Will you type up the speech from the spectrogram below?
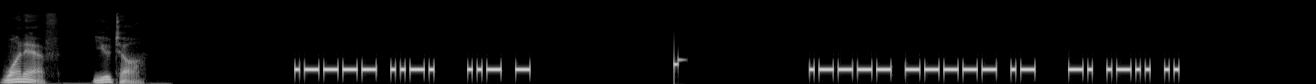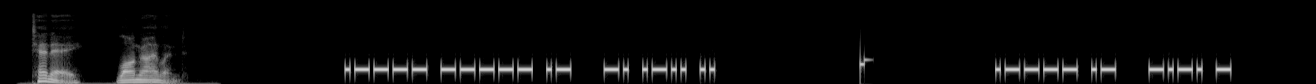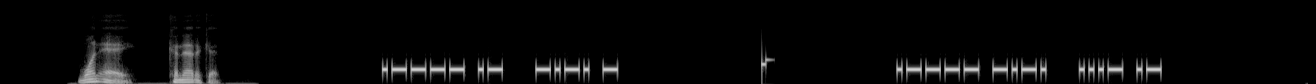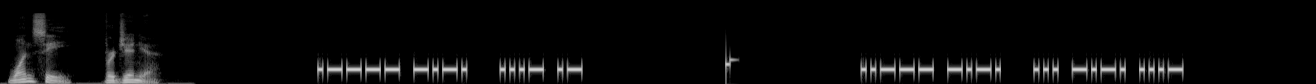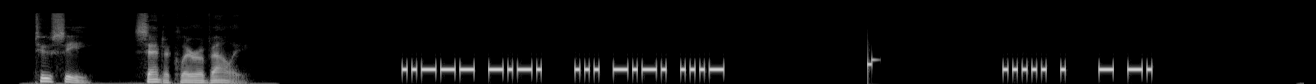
One F, Utah. Ten A, Long Island. One A, Connecticut. One C, Virginia. Two C, Santa Clara Valley.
